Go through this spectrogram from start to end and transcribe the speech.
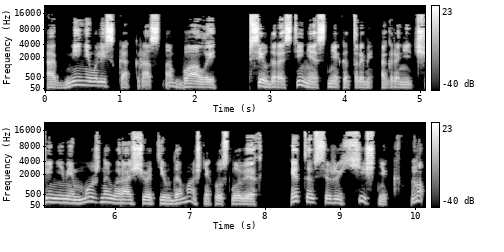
обменивались как раз на баллы. Псевдорастения с некоторыми ограничениями можно выращивать и в домашних условиях. Это все же хищник, но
